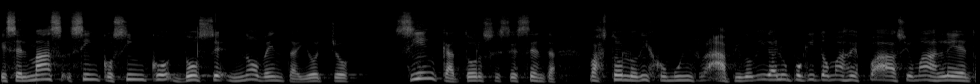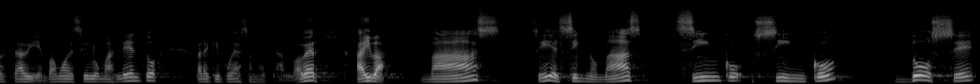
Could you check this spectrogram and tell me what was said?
Es el más 55 12 98 114 60. Pastor lo dijo muy rápido, dígale un poquito más despacio, más lento. Está bien, vamos a decirlo más lento para que puedas anotarlo. A ver, ahí va. Más, ¿sí? El signo más, 5, 5, 12,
